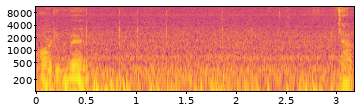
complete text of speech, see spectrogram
พอลิเมอร์ครับ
